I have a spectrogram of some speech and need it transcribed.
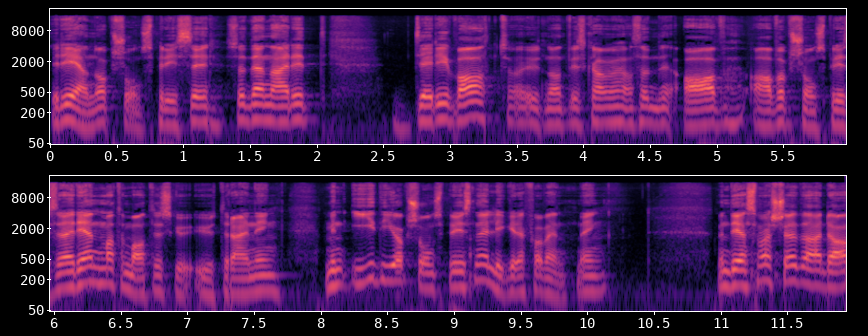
rene opsjonspriser. Så den er et derivat skal, altså, av, av opsjonspriser. Ren matematisk utregning. Men i de opsjonsprisene ligger det forventning. Men det som har skjedd, er da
